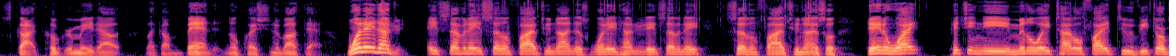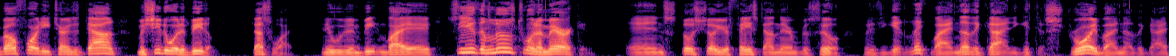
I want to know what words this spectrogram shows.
Scott Coker made out like a bandit. No question about that. 1 800 878 7529. That's 1 800 878 7529. So Dana White pitching the middleweight title fight to Vitor Belfort. He turns it down. Machida would have beat him. That's why. And he would have been beaten by a. See, you can lose to an American and still show your face down there in Brazil. But if you get licked by another guy and you get destroyed by another guy,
